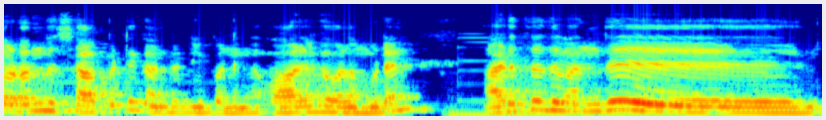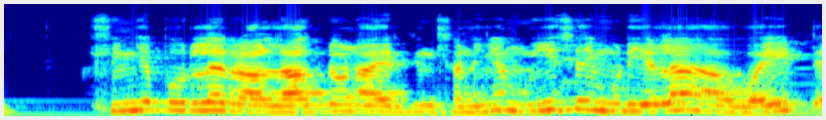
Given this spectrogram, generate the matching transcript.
தொடர்ந்து சாப்பிட்டு கண்டினியூ பண்ணுங்கள் வாழ்க வளமுடன். அடுத்தது வந்து சிங்கப்பூரில் லாக்டவுன் ஆயிருக்குன்னு சொன்னீங்க. மீசை முடியெல்லாம் ஒயிட்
